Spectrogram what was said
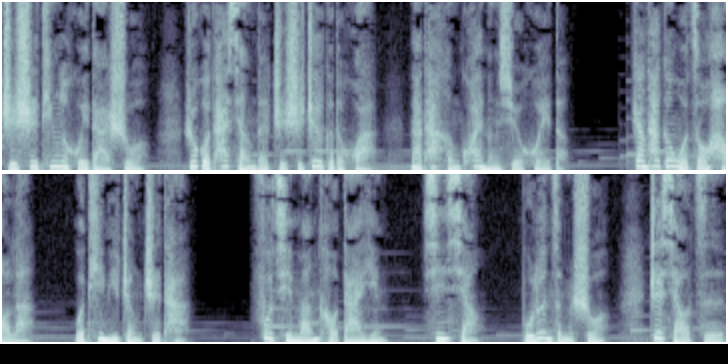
执事听了，回答说：“如果他想的只是这个的话，那他很快能学会的。让他跟我走好了，我替你整治他。”父亲满口答应。心想，不论怎么说，这小子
